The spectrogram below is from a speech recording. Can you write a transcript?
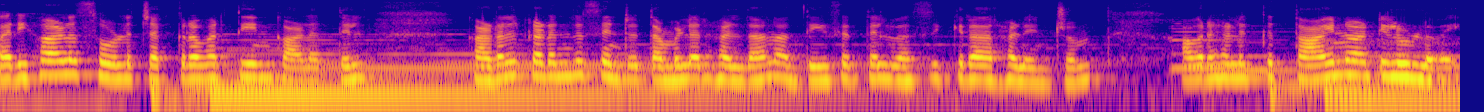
கரிகால சோழ சக்கரவர்த்தியின் காலத்தில் கடல் கடந்து சென்ற தமிழர்கள்தான் அத்தேசத்தில் வசிக்கிறார்கள் என்றும் அவர்களுக்கு தாய்நாட்டில் உள்ளவை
